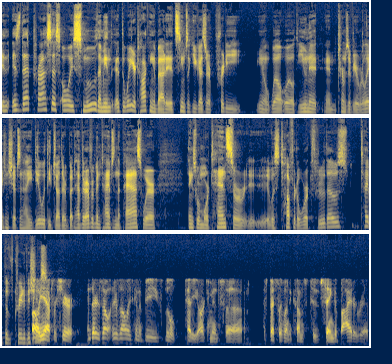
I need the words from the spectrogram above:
i- is that process always smooth? I mean, the way you're talking about it, it seems like you guys are pretty, you know, well-oiled unit in terms of your relationships and how you deal with each other. But have there ever been times in the past where things were more tense or it was tougher to work through those type of creative issues? Oh yeah, for sure. And there's there's always going to be little petty arguments, uh, especially when it comes to saying goodbye to riffs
